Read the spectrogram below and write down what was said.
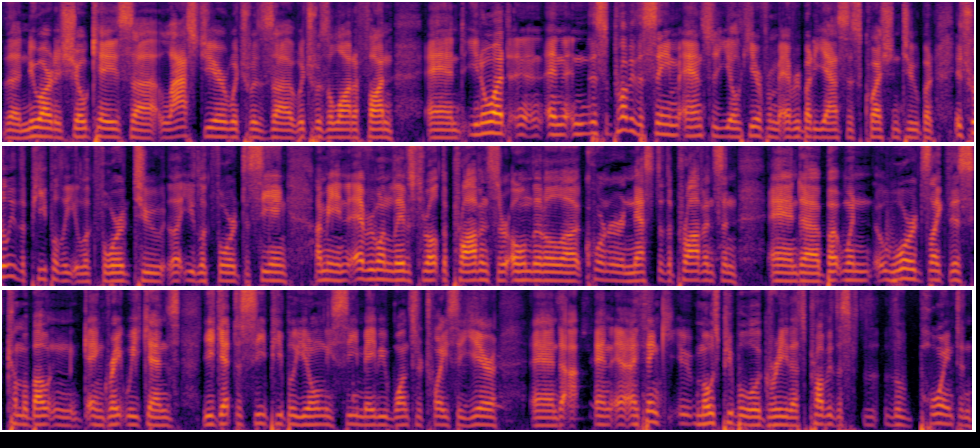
the New Artist Showcase uh, last year, which was uh, which was a lot of fun. And you know what? And, and this is probably the same answer you'll hear from everybody you ask this question to, but it's really the people that you look forward to that you look forward to seeing. I mean, everyone lives throughout the province, their own little uh, corner and nest of the province, and and uh, but when awards like this come about and, and great weekends, you get to see people you only see maybe once or twice a year and and, and I think most people will agree that's probably the the point, and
